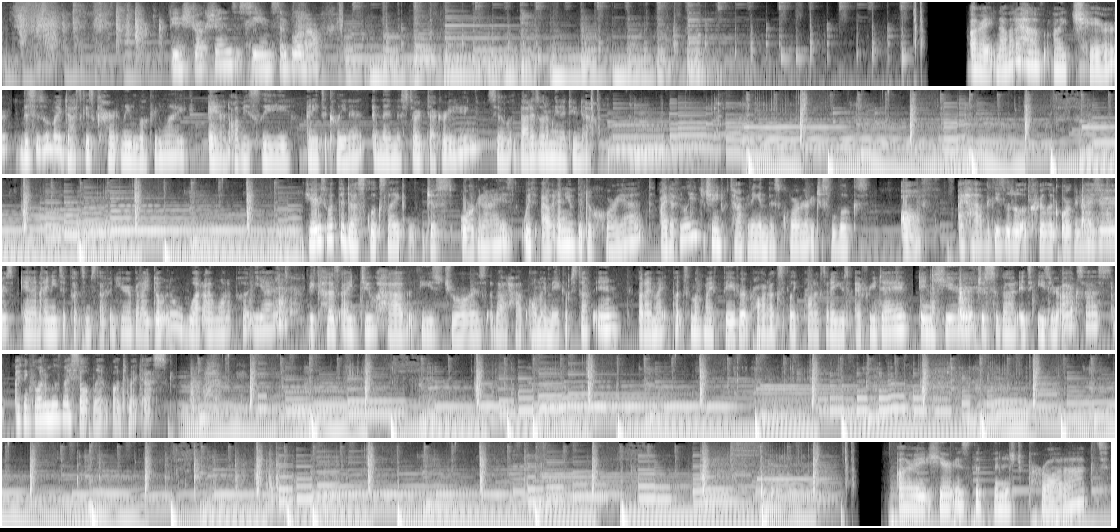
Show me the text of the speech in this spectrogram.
The instructions seem simple enough. Alright, now that I have my chair, this is what my desk is currently looking like. And obviously, I need to clean it and then start decorating. So that is what I'm going to do now. Here's what the desk looks like just organized without any of the decor yet. I definitely need to change what's happening in this corner. It just looks off. I have these little acrylic organizers and I need to put some stuff in here but I don't know what I want to put yet because I do have these drawers that have all my makeup stuff in but I might put some of my favorite products like products that I use every day in here just so that it's easier access. I think I want to move my salt lamp onto my desk. Alright, here is the finished product.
